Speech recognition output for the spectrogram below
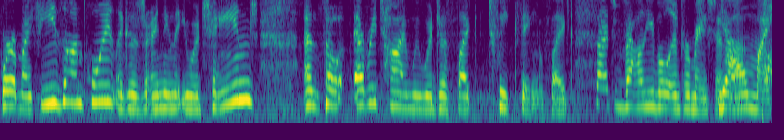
were my fees on point? Like, is there anything that you would change? And so every time we would just like tweak things, like Such valuable information. yeah, oh my gosh.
